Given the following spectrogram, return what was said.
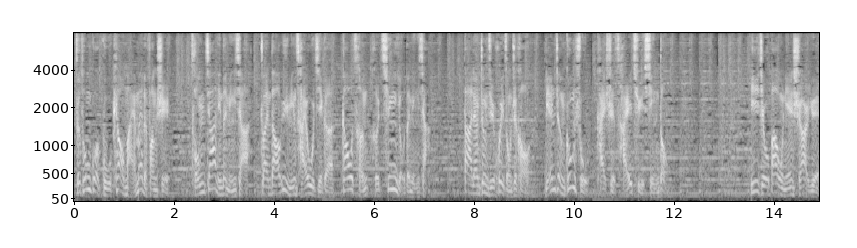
则通过股票买卖的方式。从嘉宁的名下转到裕民财务几个高层和亲友的名下，大量证据汇总之后，廉政公署开始采取行动。一九八五年十二月，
